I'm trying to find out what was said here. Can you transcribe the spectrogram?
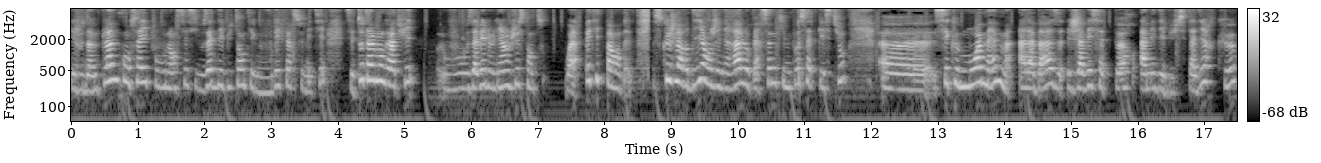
et je vous donne plein de conseils pour vous lancer si vous êtes débutante et que vous voulez faire ce métier. C'est totalement gratuit, vous avez le lien juste en dessous. Voilà, petite parenthèse. Ce que je leur dis en général aux personnes qui me posent cette question, euh, c'est que moi-même, à la base, j'avais cette peur à mes débuts. C'est-à-dire que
